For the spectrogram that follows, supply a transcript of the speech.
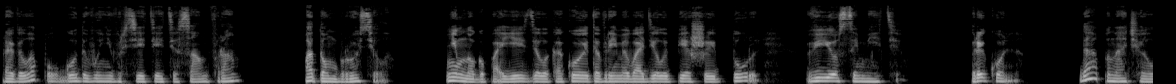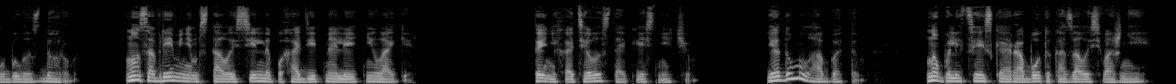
Провела полгода в университете Сан-Фран, потом бросила. Немного поездила, какое-то время водила пешие туры в Йосемите. Прикольно. Да, поначалу было здорово, но со временем стало сильно походить на летний лагерь. Ты не хотела стать лесничим? Я думала об этом, но полицейская работа казалась важнее.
